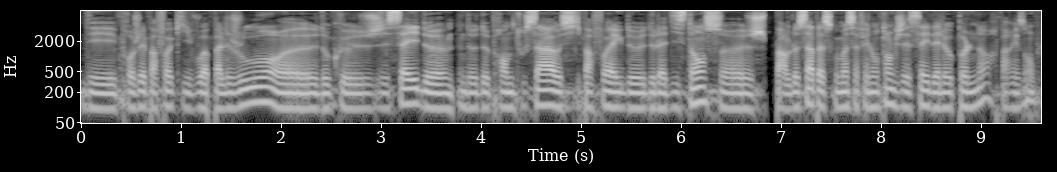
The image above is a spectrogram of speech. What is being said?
des projets parfois qui voient pas le jour. donc j'essaye de, de, de, prendre tout ça aussi parfois avec de, de la distance. je parle de ça parce que moi ça fait longtemps que j'essaye d'aller au pôle Nord, par exemple.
